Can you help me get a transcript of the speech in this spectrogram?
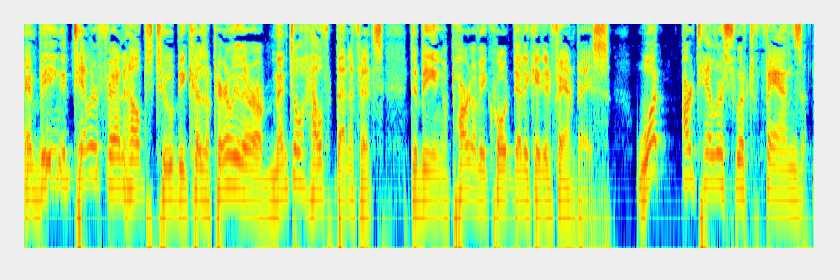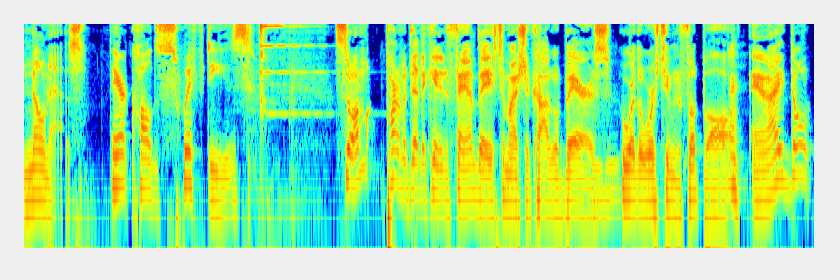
And being a Taylor fan helps too because apparently there are mental health benefits to being a part of a quote dedicated fan base. What are Taylor Swift fans known as? They are called Swifties. So I'm part of a dedicated fan base to my Chicago Bears, mm-hmm. who are the worst team in football, and I don't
